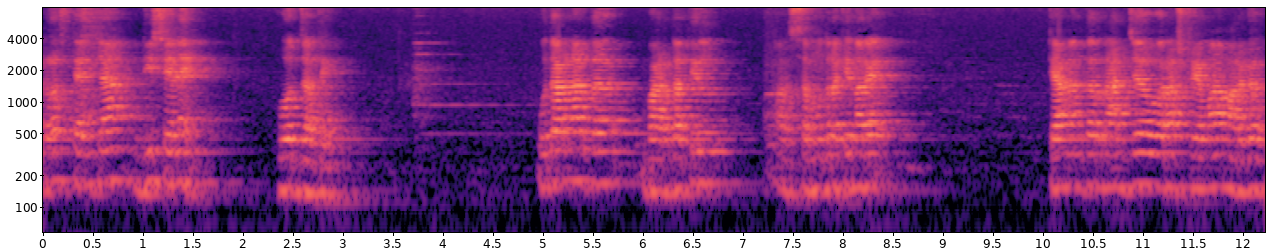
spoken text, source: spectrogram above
रस्त्यांच्या दिशेने होत जाते. उदाहरणार्थ भारतातील समुद्रकिनारे त्यानंतर राज्य व राष्ट्रीय महामार्ग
